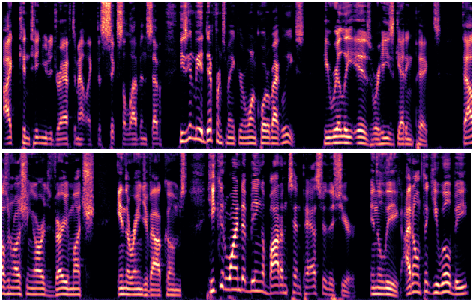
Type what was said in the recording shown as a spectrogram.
I continue to draft him at like the 6, 11, 7. He's going to be a difference maker in one quarterback leagues. He really is where he's getting picked. 1,000 rushing yards, very much in the range of outcomes. He could wind up being a bottom 10 passer this year in the league. I don't think he will be,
